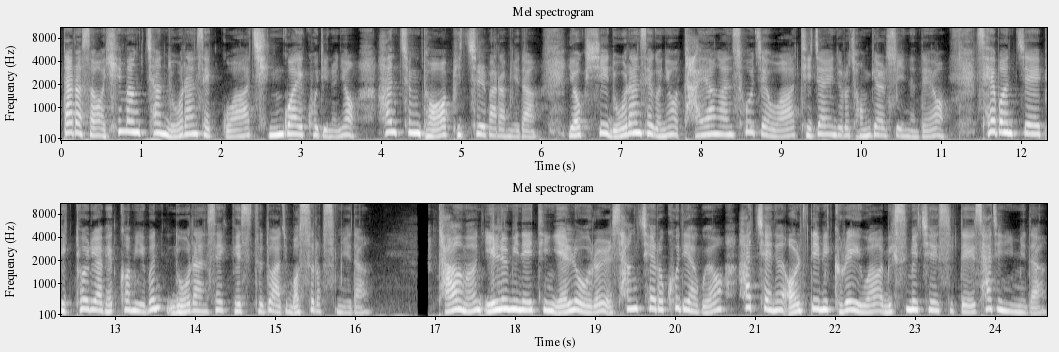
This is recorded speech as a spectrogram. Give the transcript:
따라서 희망찬 노란색과 진과의 코디는요. 한층 더 빛을 발합니다. 역시 노란색은요. 다양한 소재와 디자인으로 전개할 수 있는데요. 세 번째 빅토리아 베컴이 입은 노란색 베스트도 아주 멋스럽습니다. 다음은 illuminating yellow를 상체로 코디하고요. 하체는 ultimate gray와 mix match 했을 때의 사진입니다.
